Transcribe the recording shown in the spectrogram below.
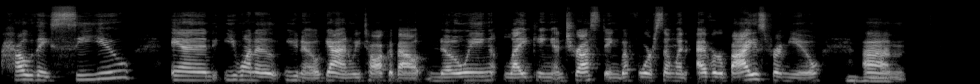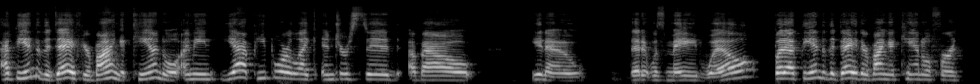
how they see you and you want to you know again we talk about knowing liking and trusting before someone ever buys from you mm-hmm. um at the end of the day if you're buying a candle i mean yeah people are like interested about you know that it was made well but at the end of the day they're buying a candle for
